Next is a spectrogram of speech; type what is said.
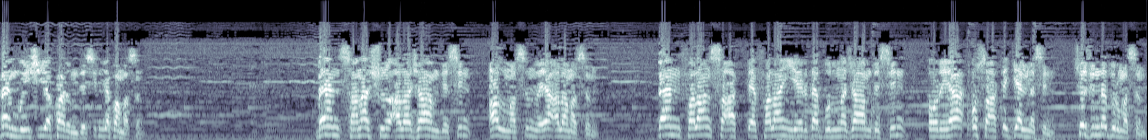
Ben bu işi yaparım desin, yapamasın. Ben sana şunu alacağım desin, almasın veya alamasın. Ben falan saatte falan yerde bulunacağım desin, oraya o saate gelmesin. Sözünde durmasın.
